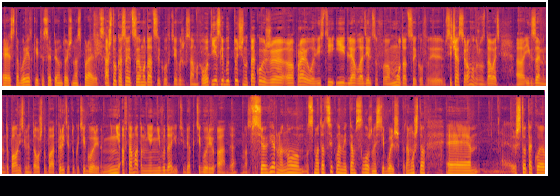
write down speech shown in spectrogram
э, с табуреткой то с этой он точно справится. А что касается мотоциклов тех же самых, вот если бы точно такое же э, правило вести и для владельцев э, мотоциклов, э, сейчас все равно нужно сдавать э, экзамены дополнительно для того, чтобы открыть эту категорию. Не, автоматом не, не выдают тебя категорию А, да? У нас Все верно, но с мотоциклами там сложности больше, потому что э, что такое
